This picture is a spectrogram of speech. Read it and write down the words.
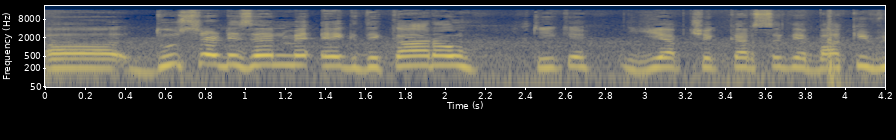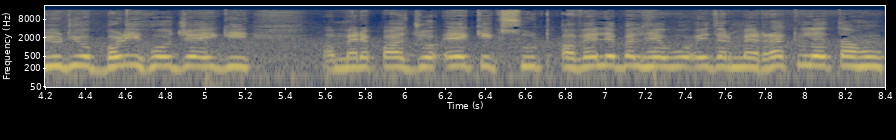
दूसरा डिज़ाइन में एक दिखा रहा हूँ, ठीक है? ये आप चेक कर सकते हैं। बाकी वीडियो बड़ी हो जाएगी। और मेरे पास जो एक एक सूट अवेलेबल है वो इधर मैं रख लेता हूँ।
